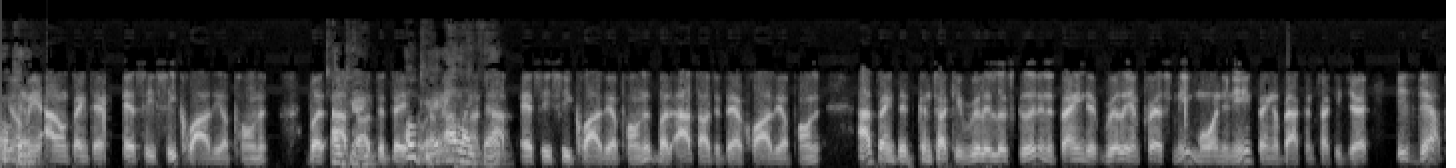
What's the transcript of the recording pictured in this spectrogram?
You know what I mean? I don't think they're SEC quality opponent, but I thought that they. Okay, I like a that. top SEC quality opponent, but I thought that they're a quality opponent. I think that Kentucky really looks good, and the thing that really impressed me more than anything about Kentucky, Jared, is depth.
